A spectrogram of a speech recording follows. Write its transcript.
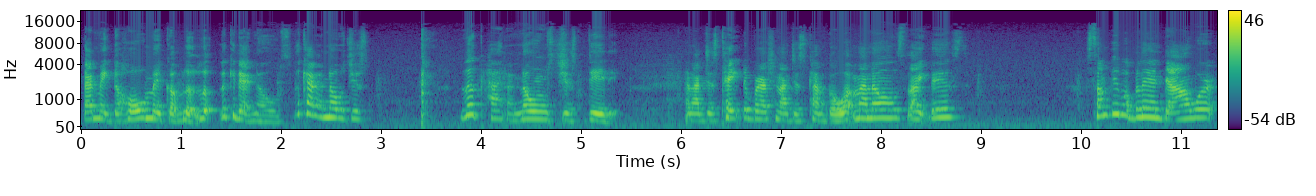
that make the whole makeup look, look, look at that nose. Look how the nose just, look how the nose just did it. And I just take the brush and I just kind of go up my nose like this. Some people blend downward.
